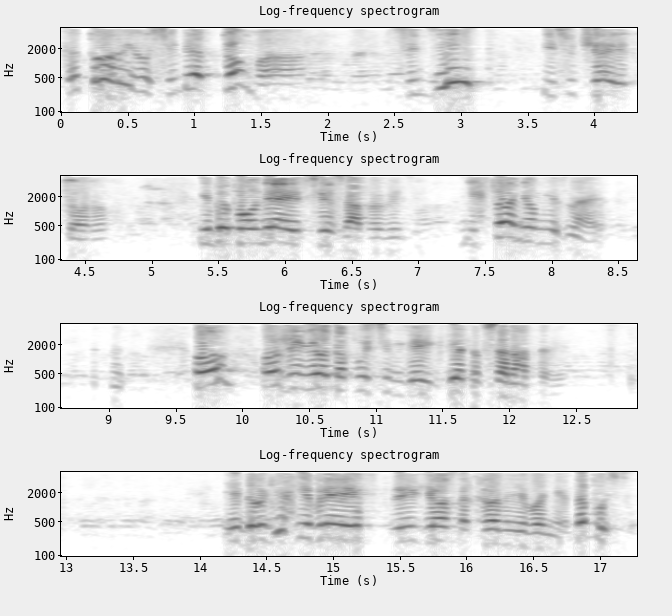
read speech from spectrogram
который у себя дома сидит, изучает Тору и выполняет все заповеди. Никто о нем не знает. Он, он живет, допустим, где-то в Саратове. И других евреев религиозных, кроме него, нет. Допустим.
